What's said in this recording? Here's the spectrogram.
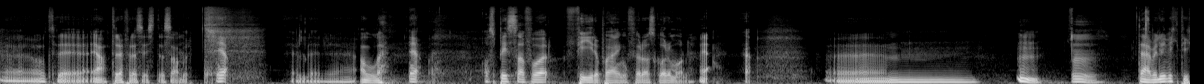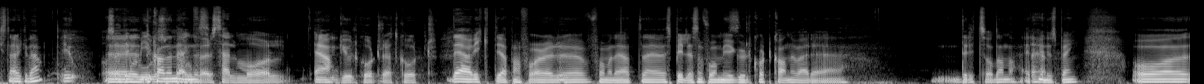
Eh, og tre, ja, tre fra siste, sa du. Ja. Eller alle. Og spisser får fire poeng for å skåre mål. Um, mm. Mm. Det er vel det viktigste, er det ikke det? Jo. Og så er det jo minuspoeng for selvmål, Ja. gult kort, rødt kort. Det er viktig at man får, uh, får med det at uh, spillere som får mye gult kort, kan jo være drittsådan, da. Et Ja. minuspoeng. Og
